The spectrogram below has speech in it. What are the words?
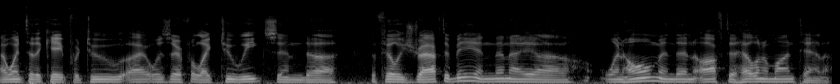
I went to the Cape for two, I was there for like two weeks and uh, the Phillies drafted me. And then I uh, went home and then off to Helena, Montana.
